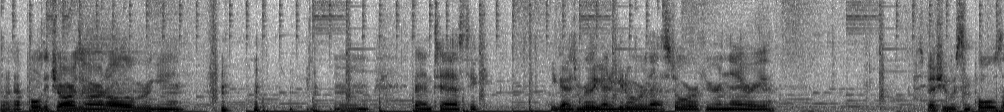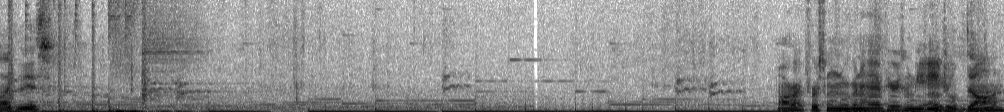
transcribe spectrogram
Like I pulled the Charizard all over again. Mm, fantastic. You guys really got to get over to that store if you're in the area. Especially with some poles like this. Alright, first one we're going to have here is going to be Angel Dawn.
